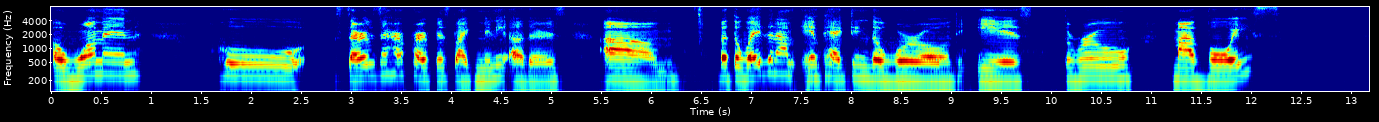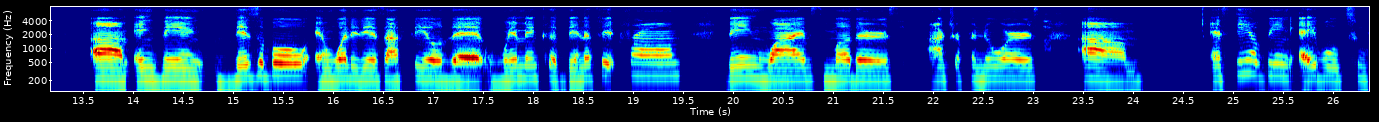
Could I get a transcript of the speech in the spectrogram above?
a woman who serves in her purpose like many others. Um, but the way that I'm impacting the world is through my voice um, and being visible and what it is I feel that women could benefit from being wives, mothers, entrepreneurs, um, and still being able to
